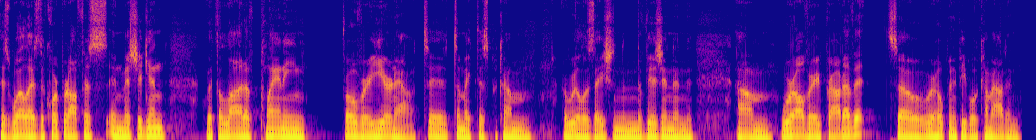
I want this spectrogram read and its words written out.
as well as the corporate office in Michigan, with a lot of planning for over a year now to to make this become a realization and the vision, and um, we're all very proud of it. So we're hoping that people will come out and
